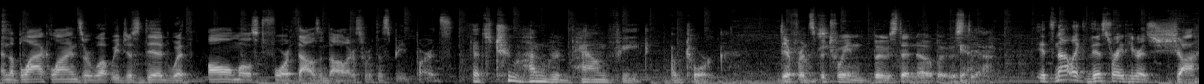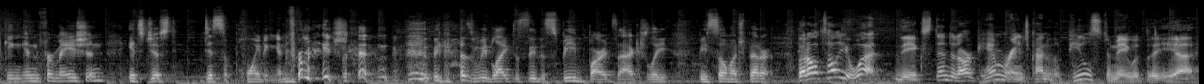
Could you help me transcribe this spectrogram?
and the black lines are what we just did with almost $4,000 worth of speed parts. That's 200 pound feet of torque. Difference between boost and no boost, yeah. Yeah. It's not like this right here is shocking information, it's just disappointing information because we'd like to see the speed parts actually be so much better. But I'll tell you what, the extended RPM range kind of appeals to me with the uh,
